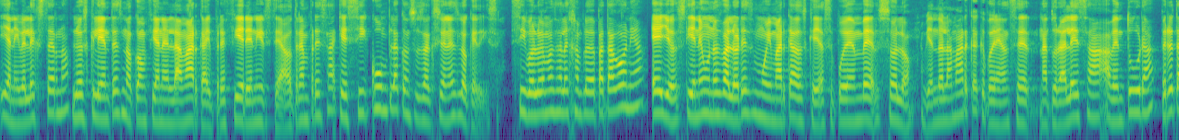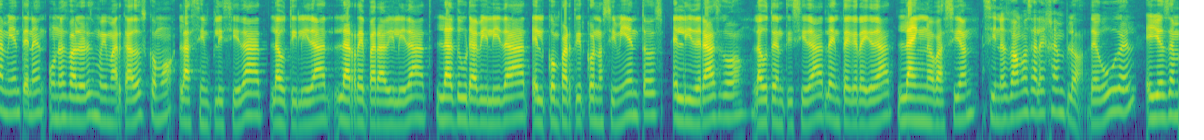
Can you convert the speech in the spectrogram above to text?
y a nivel externo los clientes no confían en la marca y prefieren irse a otra empresa que sí cumpla con sus acciones lo que dice. Si volvemos al ejemplo de Patagonia, ellos tienen unos valores valores muy marcados que ya se pueden ver solo viendo la marca, que podrían ser naturaleza, aventura, pero también tienen unos valores muy marcados como la simplicidad, la utilidad, la reparabilidad, la durabilidad, el compartir conocimientos, el liderazgo, la autenticidad, la integridad, la innovación. Si nos vamos al ejemplo de Google, ellos en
